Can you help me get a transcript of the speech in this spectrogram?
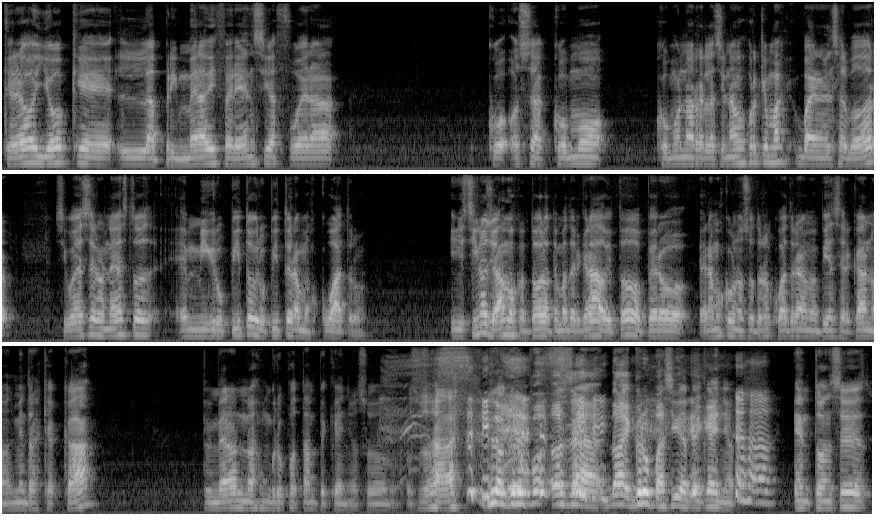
creo yo que la primera diferencia fuera, o sea, cómo, cómo nos relacionamos, porque más, bueno, en El Salvador, si voy a ser honesto, en mi grupito, grupito éramos cuatro. Y sí nos llevamos con todos los temas del grado y todo, pero éramos con nosotros cuatro, éramos bien cercanos. Mientras que acá, primero no es un grupo tan pequeño. Son, o sea, los grupos, o sea, no hay grupo así de pequeño. Entonces,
